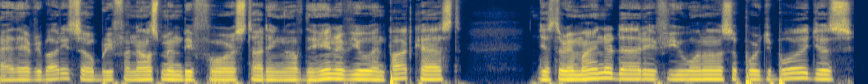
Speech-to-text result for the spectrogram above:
Hi there, everybody. So, brief announcement before starting off the interview and podcast. Just a reminder that if you want to support your boy, just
